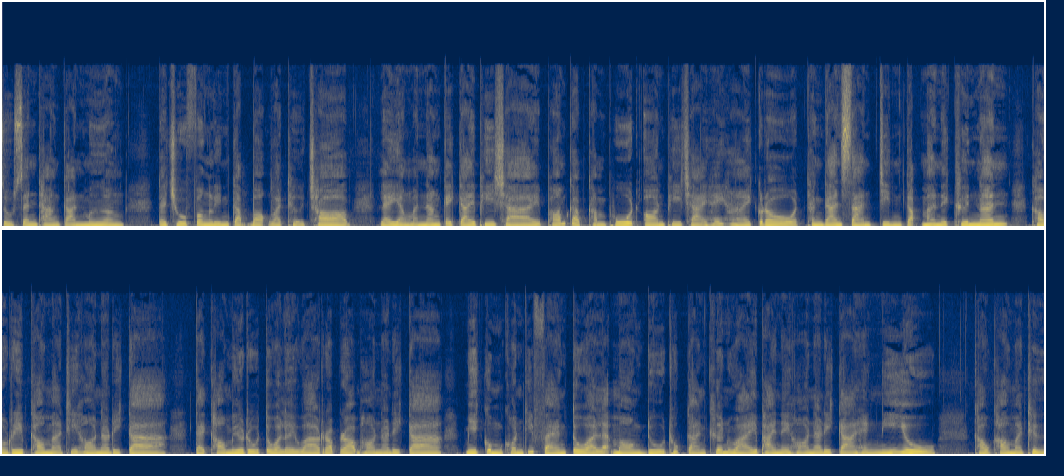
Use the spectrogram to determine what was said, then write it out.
สู่เส้นทางการเมือง แต่ชูเฟิงลินกลับบอกว่าเธอชอบ และยังมานั่งใกล้ๆพี่ชาย พร้อมกับคำพูดอ้อนพี่ชายให้หายโกรธ ทางด้านซานจินกลับมาในคืนนั้น เขารีบเข้ามาที่หอนาฬิกา แต่เขาไม่รู้ตัวเลยว่ารอบๆหอนาฬิกา มีกลุ่มคนที่แฝงตัวและมองดูทุกการเคลื่อนไหวภายในหอนาฬิกาแห่งนี้อยู่เขาเข้ามาถึง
